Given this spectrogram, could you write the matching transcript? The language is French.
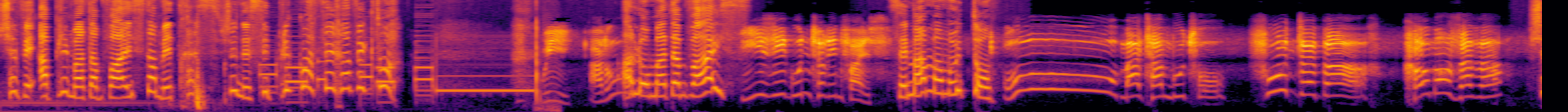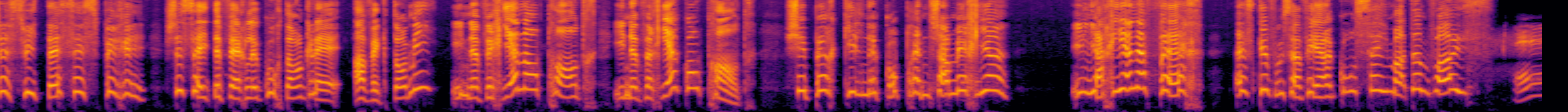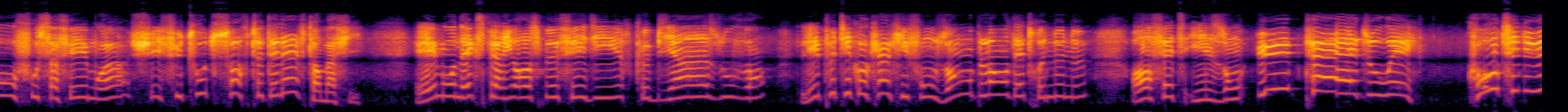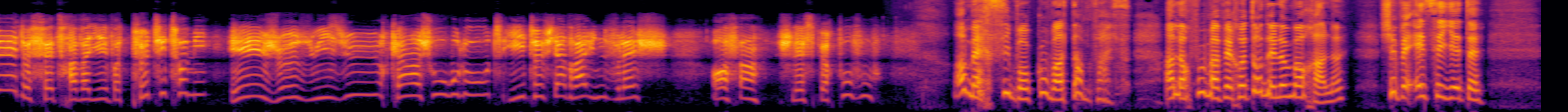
Je vais appeler Madame Weiss, ta maîtresse. Je ne sais plus quoi faire avec toi. Oui, allô? Allô, Madame Weiss? Easy Gunterin Weiss. C'est Maman Mouton. Oh, Madame Mouton. Wunderbar. Comment ça va? Je suis désespérée. J'essaye de faire le cours d'anglais avec Tommy. Il ne veut rien en prendre. Il ne veut rien comprendre. J'ai peur qu'il ne comprenne jamais rien. Il n'y a rien à faire. Est-ce que vous avez un conseil, Madame Weiss? Oh, vous savez, moi, j'ai vu toutes sortes d'élèves dans ma fille. Et mon expérience me fait dire que bien souvent, les petits coquins qui font semblant d'être neuneux, en fait, ils ont eu doué. Continuez de faire travailler votre petit Tommy, et je suis sûr qu'un jour ou l'autre, il deviendra une flèche. Enfin, je l'espère pour vous. Oh, merci beaucoup, Madame Weiss. Alors, vous m'avez redonné le moral. Hein. Je vais essayer de,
